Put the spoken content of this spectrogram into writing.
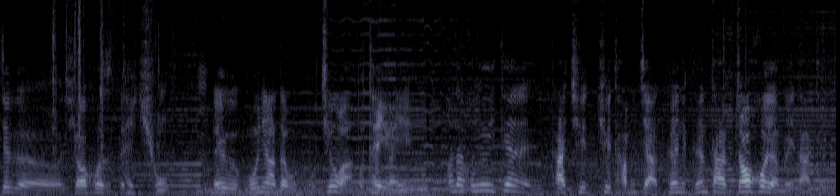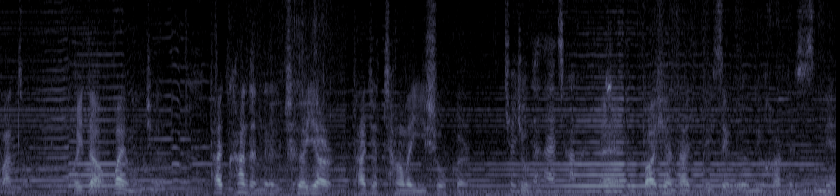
这个小伙子太穷，那个姑娘的母亲啊不太愿意。完了后有一天，他去去他们家，跟跟他招呼也没打就搬走，回到外蒙去了。他看着那个车印儿，他就唱了一首歌，就刚才唱的，哎，表现他对这个女孩的思念。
